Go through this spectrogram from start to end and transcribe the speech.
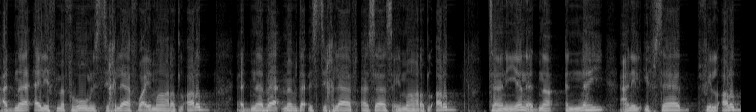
عندنا ألف مفهوم الاستخلاف وعمارة الأرض. عندنا باء مبدأ الاستخلاف أساس عمارة الأرض. ثانيا عندنا النهي عن الإفساد في الأرض.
